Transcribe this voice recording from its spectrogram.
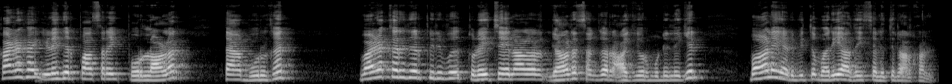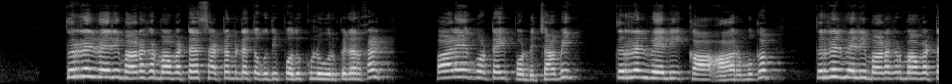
கழக இளைஞர் பாசறை பொருளாளர் த முருகன் வழக்கறிஞர் பிரிவு துணை செயலாளர் ஞானசங்கர் ஆகியோர் முன்னிலையில் மாலை அணிவித்து மரியாதை செலுத்தினார்கள். திருநெல்வேலி மாநகர் மாவட்ட சட்டமன்ற தொகுதி பொதுக்குழு உறுப்பினர்கள் பாளையங்கோட்டை பொன்னுச்சாமி திருநெல்வேலி கா. ஆறுமுகம் திருநெல்வேலி மாநகர் மாவட்ட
